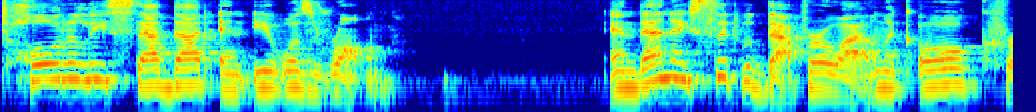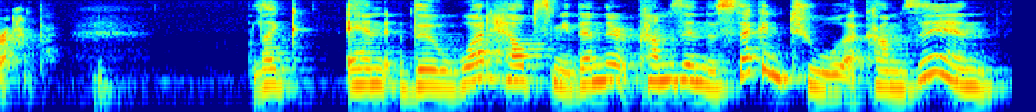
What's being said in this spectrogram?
totally said that and it was wrong. And then I sit with that for a while. I'm like, oh crap. Like, and the what helps me, then there comes in the second tool that comes in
